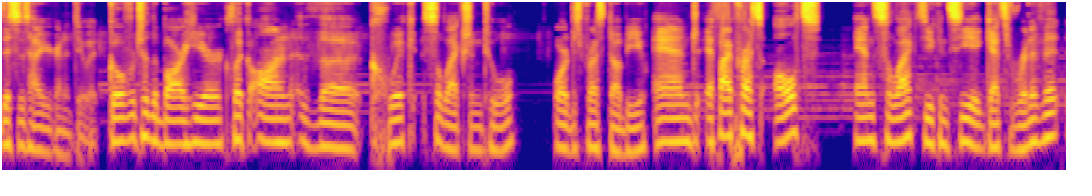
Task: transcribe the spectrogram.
this is how you're going to do it. Go over to the bar here, click on the quick selection tool, or just press W. And if I press Alt and select, you can see it gets rid of it.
